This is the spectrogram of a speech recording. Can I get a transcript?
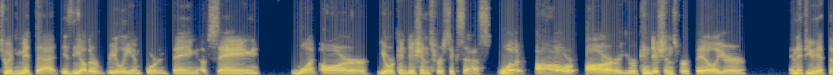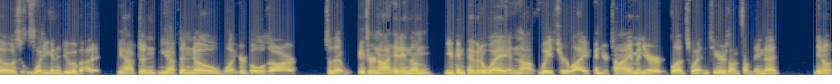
to admit that is the other really important thing of saying, what are your conditions for success? What are, are your conditions for failure? And if you hit those, what are you going to do about it? You have to you have to know what your goals are so that if you're not hitting them, you can pivot away and not waste your life and your time and your blood, sweat, and tears on something that you know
